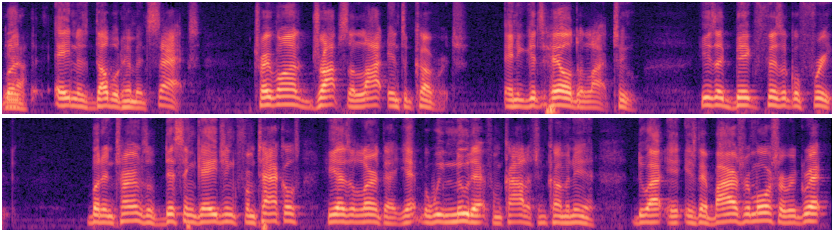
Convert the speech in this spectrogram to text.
but yeah. Aidan has doubled him in sacks. Travon drops a lot into coverage and he gets held a lot too. He's a big physical freak. But in terms of disengaging from tackles, he hasn't learned that yet. But we knew that from college and coming in. Do I is there buyer's remorse or regret?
